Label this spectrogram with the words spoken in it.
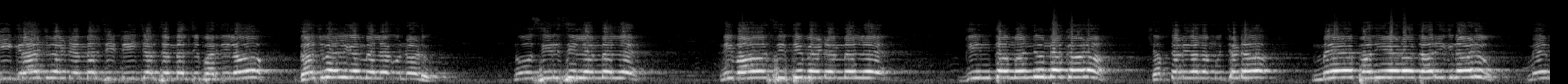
ఈ గ్రాడ్యుయేట్ ఎమ్మెల్సీ టీచర్స్ ఎమ్మెల్సీ పరిధిలో గజ్వేల్ ఎమ్మెల్యేగా ఉన్నాడు. నువ్వు సిరిసిల్ ఎమ్మెల్యే. నీ బావ సిద్దిపేట ఎమ్మెల్యే ఇంత మంది ఉన్న కాడ చెప్తాడు కదా ముచ్చట మే పదిహేడో తారీఖు నాడు మేం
